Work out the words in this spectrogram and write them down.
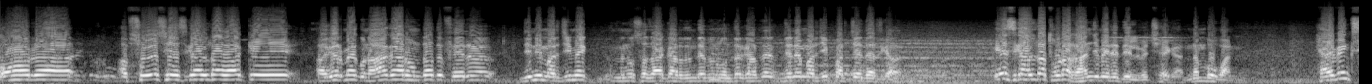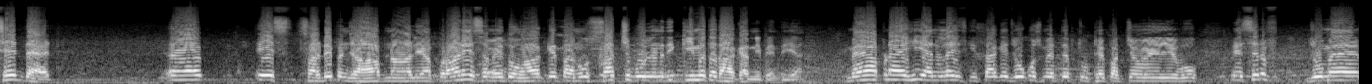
ਔਰ ਅਫਸੋਸ ਇਸ ਗੱਲ ਦਾ ਵਾ ਕਿ ਅਗਰ ਮੈਂ ਗੁਨਾਹਗਾਰ ਹੁੰਦਾ ਤਾਂ ਫਿਰ ਜਿੰਨੀ ਮਰਜ਼ੀ ਮੈਂ ਮੈਨੂੰ ਸਜ਼ਾ ਕਰ ਦਿੰਦੇ, ਮੈਨੂੰ ਅੰਦਰ ਕਰ ਦਿੰਦੇ, ਜਿੰਨੇ ਮਰਜ਼ੀ ਪਰਚੇ ਦਰਜ ਕਰ ਇਸ ਗੱਲ ਦਾ ਥੋੜਾ ਰੰਜ ਮੇਰੇ ਦਿਲ ਵਿੱਚ ਹੈਗਾ ਨੰਬਰ 1 ਹੈਵਿੰਗ ਸੈਡ ਥੈਟ ਇਸ ਸਾਡੇ ਪੰਜਾਬ ਨਾਲ ਜਾਂ ਪੁਰਾਣੇ ਸਮੇਂ ਤੋਂ ਆ ਕਿ ਤੁਹਾਨੂੰ ਸੱਚ ਬੋਲਣ ਦੀ ਕੀਮਤ ਅਦਾ ਕਰਨੀ ਪੈਂਦੀ ਆ। ਮੈਂ ਆਪਣਾ ਇਹੀ ਐਨਲਾਈਜ਼ ਕੀਤਾ ਕਿ ਜੋ ਕੁਝ ਮੇਰੇ ਤੇ ਝੂਠੇ ਪਰਚੇ ਹੋਏ ਜੇ, ਉਹ ਇਹ ਸਿਰਫ ਜੋ ਮੈਂ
